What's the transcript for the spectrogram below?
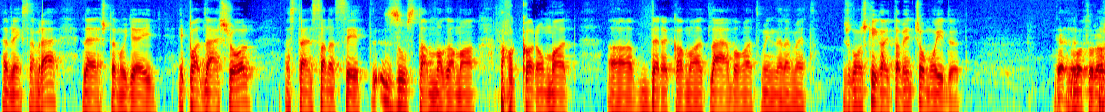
emlékszem rá, leestem ugye egy, egy padlásról, aztán szanaszét zúztam magam a, a karomat, a derekamat, lábamat, mindenemet. És akkor most kihagytam egy csomó időt. De motoron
